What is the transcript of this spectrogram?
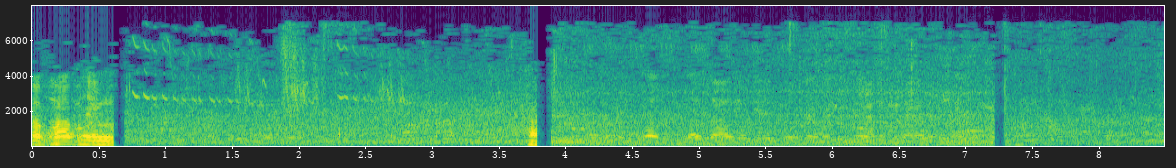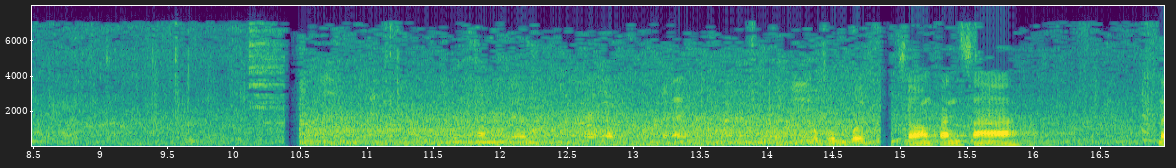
สภาพแห่งผมบทสองพรรษา ใน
